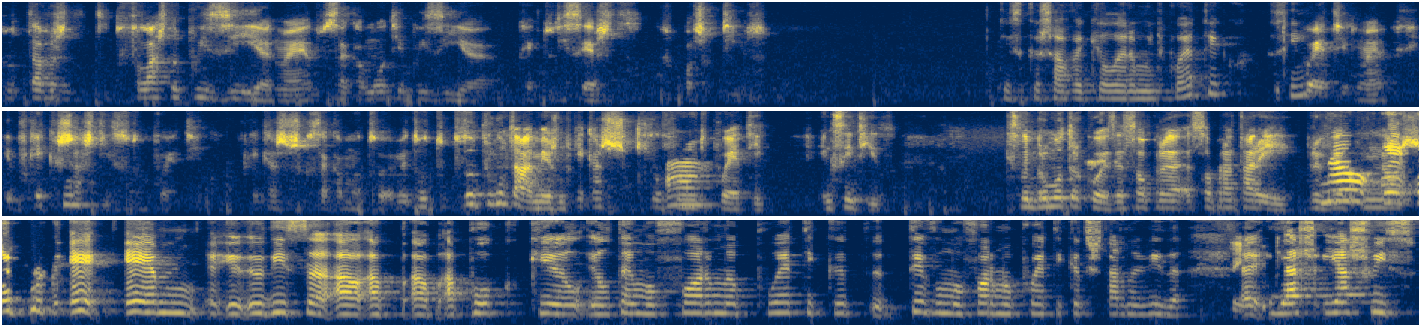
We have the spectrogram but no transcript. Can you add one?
Tu, estavas, tu falaste da poesia, não é? Do Sakamoto e a poesia. O que é que tu disseste? Podes repetir? Disse que achava que ele era muito poético. Sim. Poético, não é? E porquê que achaste isso do poético? Porquê que achas que o Sakamoto. Estou a perguntar mesmo, porquê que achas que ele foi ah. muito poético? Em que sentido? Se lembrou-me outra coisa, é só para, é só para estar aí. Para não, ver nós... é, é, porque é, é, eu disse há, há, há, pouco que ele, ele tem uma forma poética, teve uma forma poética de estar na vida. Uh, e, acho, e acho isso.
